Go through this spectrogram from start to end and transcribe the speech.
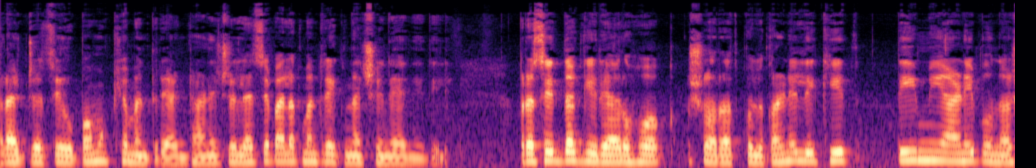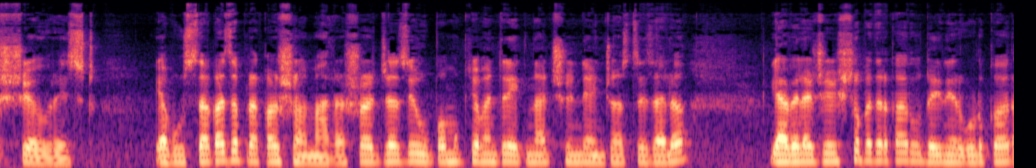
राज्याचे उपमुख्यमंत्री आणि ठाणे जिल्ह्याचे पालकमंत्री एकनाथ शिंदे यांनी दिली. प्रसिद्ध गिर्यारोहक शरद कुलकर्णी लिखित ती मी आणि पुनश्च एव्हरेस्ट. या पुस्तकाचं प्रकाशन महाराष्ट्र राज्याचे उपमुख्यमंत्री एकनाथ शिंदे यांच्या हस्ते झालं. यावेळेला ज्येष्ठ पत्रकार उदय निरगुडकर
